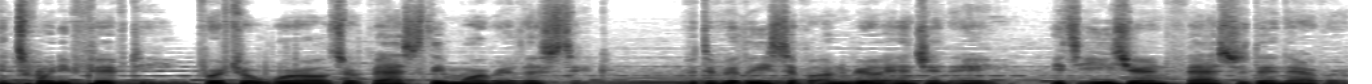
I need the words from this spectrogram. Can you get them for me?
In 2050, virtual worlds are vastly more realistic. With the release of Unreal Engine 8, it's easier and faster than ever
